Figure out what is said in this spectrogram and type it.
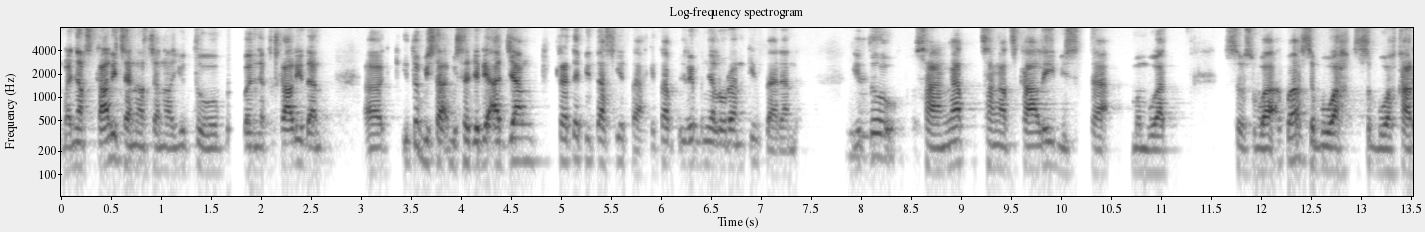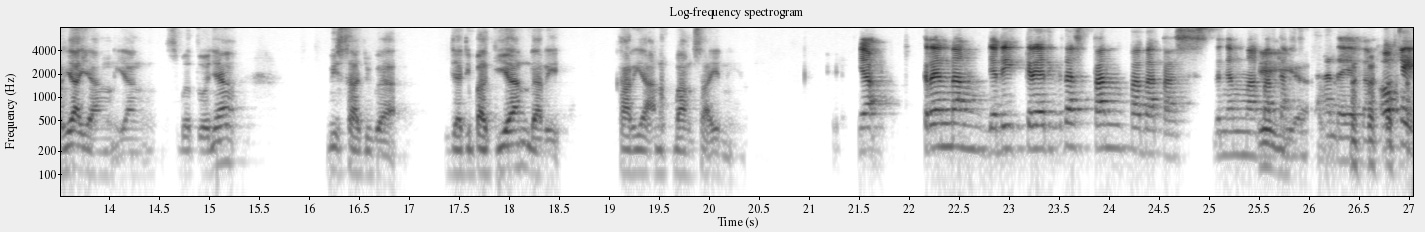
banyak sekali channel-channel YouTube, banyak sekali dan uh, itu bisa bisa jadi ajang kreativitas kita, kita jadi penyaluran kita dan hmm. itu sangat sangat sekali bisa membuat sebuah apa sebuah sebuah karya yang yang sebetulnya bisa juga jadi bagian dari karya anak bangsa ini. Ya, keren bang. Jadi kreativitas tanpa batas dengan memanfaatkan iya. Anda ya bang. Oke. Okay.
